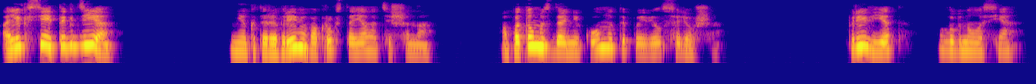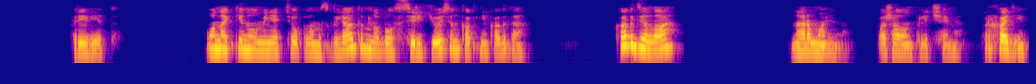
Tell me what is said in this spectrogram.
Алексей, ты где?» Некоторое время вокруг стояла тишина. А потом из дальней комнаты появился Леша. «Привет!» — улыбнулась я. «Привет!» Он окинул меня теплым взглядом, но был серьезен, как никогда. «Как дела?» «Нормально», – пожал он плечами. «Проходи».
